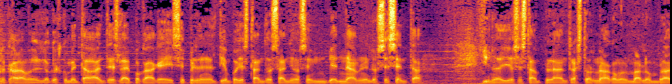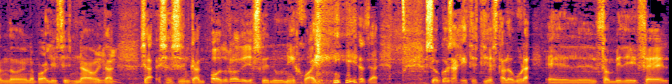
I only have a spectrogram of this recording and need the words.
Lo que, lo que os comentaba antes, la época que se pierden el tiempo y están dos años en Vietnam, en los 60, y uno de ellos está en plan trastornado como el Marlon Brando en Apocalipsis Now y tal. O sea, eso es encan- Otro de ellos tiene un hijo ahí. o sea, son cosas que dices, tío, esta locura. El, zombie de Eiffel.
